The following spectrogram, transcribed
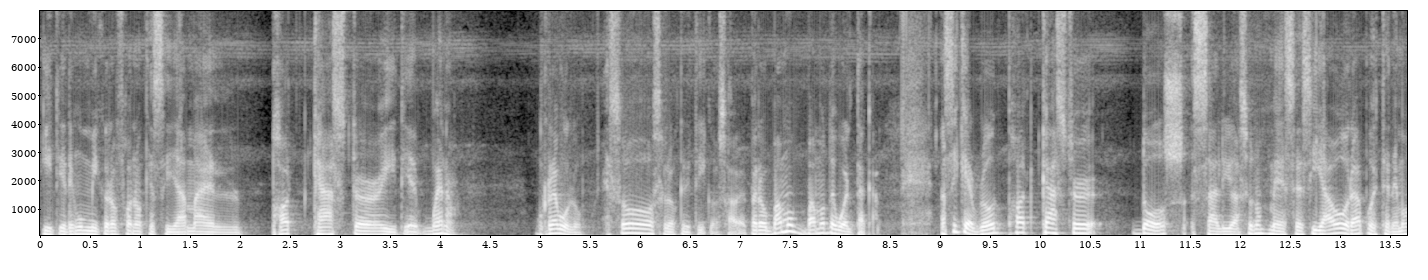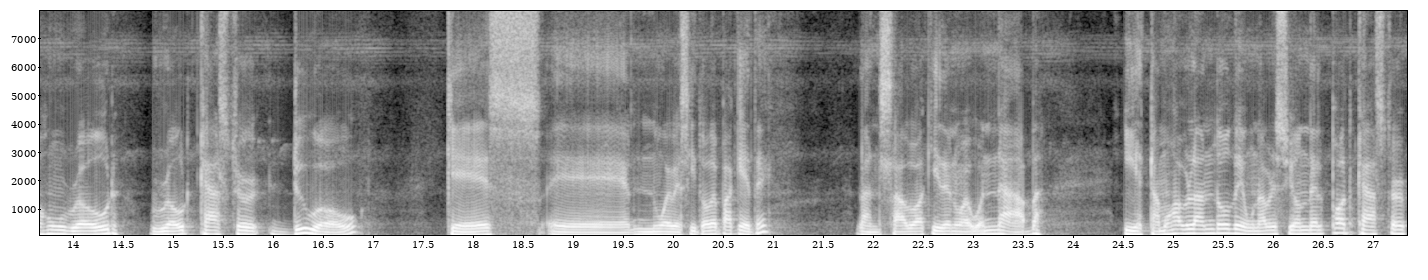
y tienen un micrófono que se llama el Podcaster y tiene, bueno, un revolú. Eso se lo critico, ¿sabes? Pero vamos, vamos de vuelta acá. Así que Rode Podcaster 2 salió hace unos meses y ahora pues tenemos un Rode Rodecaster Duo que es eh, nuevecito de paquete lanzado aquí de nuevo en NAB Y estamos hablando de una versión del podcaster,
